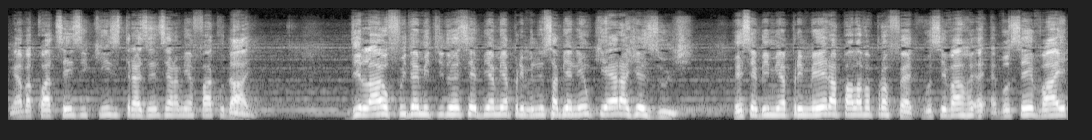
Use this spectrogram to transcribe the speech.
Ganhava 415, 300 era a minha faculdade. De lá eu fui demitido, recebi a minha primeira, não sabia nem o que era Jesus. Recebi minha primeira palavra profética. Você vai, você vai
